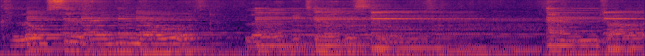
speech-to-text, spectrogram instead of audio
Closer than you know, love each other so androgynous.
